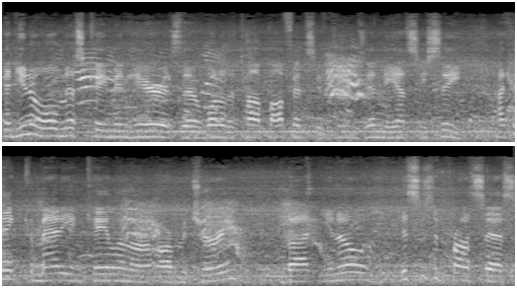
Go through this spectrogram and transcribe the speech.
And you know, Ole Miss came in here as the, one of the top offensive teams in the SEC. I think Matty and Caylan are, are maturing, but you know, this is a process.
